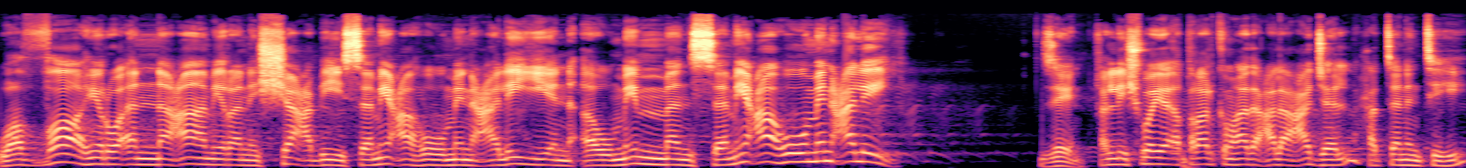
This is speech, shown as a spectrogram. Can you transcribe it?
والظاهر أن عامرا الشعبي سمعه من علي أو ممن سمعه من علي. زين خلي شوية أقرأ لكم هذا على عجل حتى ننتهي.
